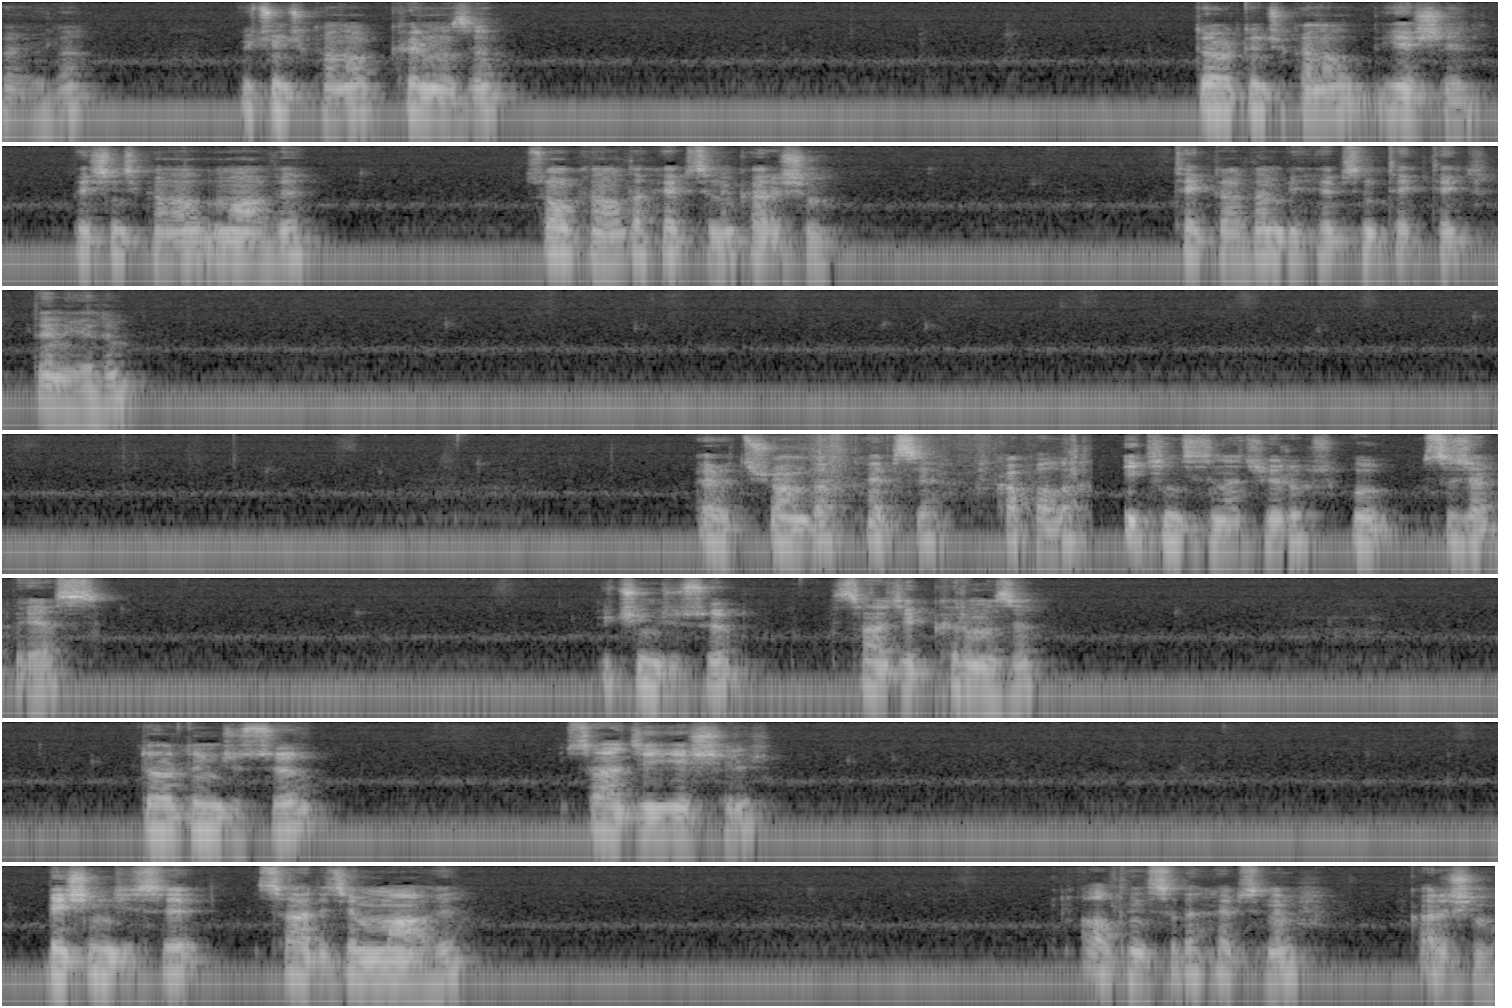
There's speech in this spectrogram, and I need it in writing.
Böyle. Üçüncü kanal kırmızı. Dördüncü kanal yeşil. Beşinci kanal mavi. Son kanalda hepsinin karışımı. Tekrardan bir hepsini tek tek deneyelim. Evet şu anda hepsi kapalı. İkincisini açıyoruz. Bu sıcak beyaz. Üçüncüsü sadece kırmızı. Dördüncüsü sadece yeşil. Beşincisi sadece mavi. Altıncısı da hepsinin karışımı.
